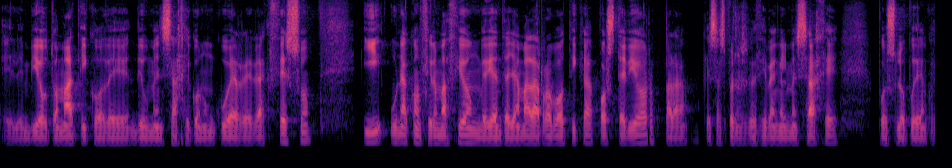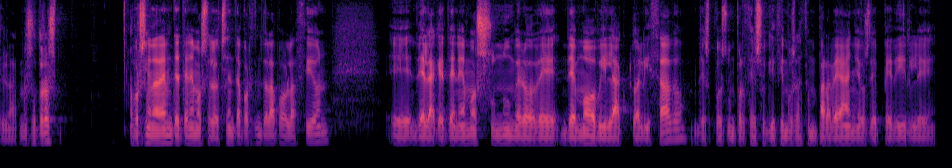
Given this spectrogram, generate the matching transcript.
el envío automático de, un mensaje con un QR de acceso y una confirmación mediante llamada robótica posterior para que esas personas que reciben el mensaje pues lo puedan confirmar. Nosotros aproximadamente tenemos el 80% de la población eh, de la que tenemos un número de, móvil actualizado, después de un proceso que hicimos hace un par de años de pedirle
